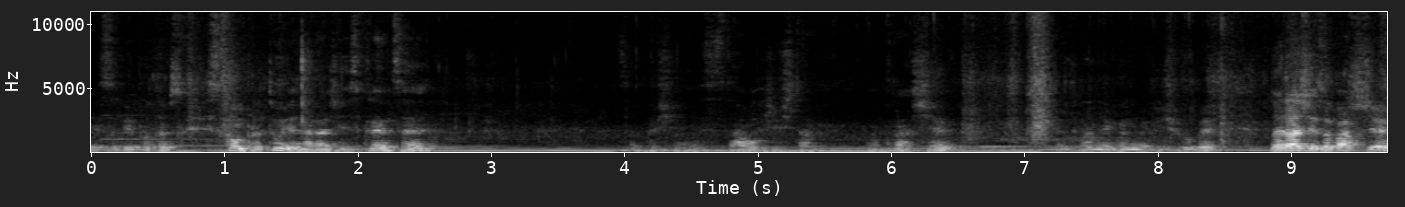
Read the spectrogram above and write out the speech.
je sobie potem sk- skompletuję, na razie skręcę. Stało gdzieś tam na trasie. Ewentualnie jak będą jakieś śruby. Na razie zobaczcie.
